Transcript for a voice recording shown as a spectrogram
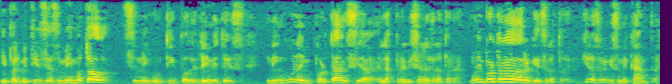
y permitirse a sí mismo todo sin ningún tipo de límites y ninguna importancia en las previsiones de la Torah. No me importa nada de lo que dice la Torah, quiero hacer lo que se me canta.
